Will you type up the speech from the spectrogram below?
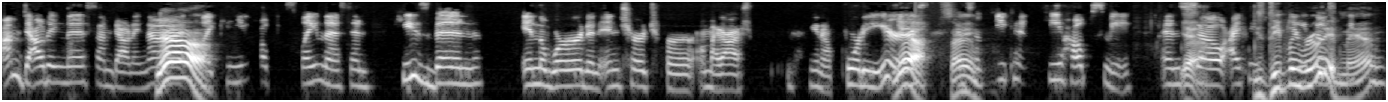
I'm doubting this. I'm doubting that. Yeah. Like, can you help explain this? And he's been in the Word and in church for oh my gosh, you know, 40 years. Yeah, same. so he can, he helps me, and Yeah. so I think He's deeply rooted, man.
